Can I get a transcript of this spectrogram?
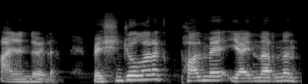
Aynen de öyle. Beşinci olarak Palme yayınlarının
